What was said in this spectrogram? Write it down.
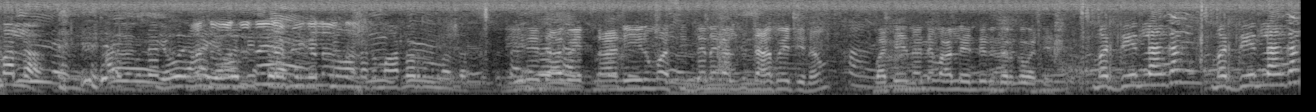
మళ్ళా నేనే దాపెట్టినా నేను మా సిద్ధన్న కలిసి దాపెట్టినాం బట్ ఏంటంటే వాళ్ళు ఎంటిని దొరకబట్టిన మరి దీనిలాగా మరి దీనిలాగా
